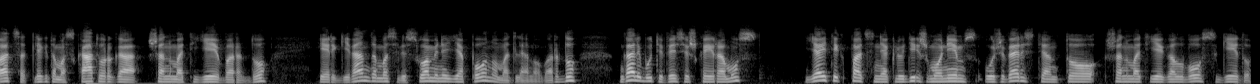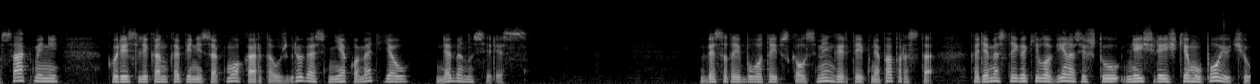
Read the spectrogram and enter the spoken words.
pats atlikdamas katurgą šanmatie vardu ir gyvendamas visuomenėje pono Madleno vardu gali būti visiškai ramus, jei tik pats nekliudys žmonėms užversti ant to šanmatie galvos gėdos akmenį, kuris likant kapinis akmuo kartą užgriuvęs niekomet jau nebenusiris. Visa tai buvo taip skausminga ir taip nepaprasta, kad jame staiga kilo vienas iš tų neišreiškiamų pojūčių,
